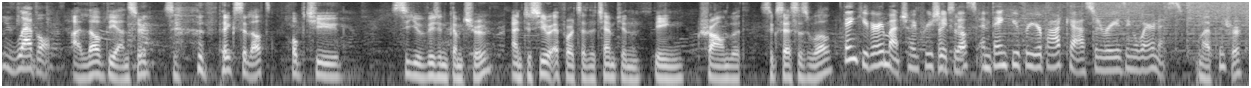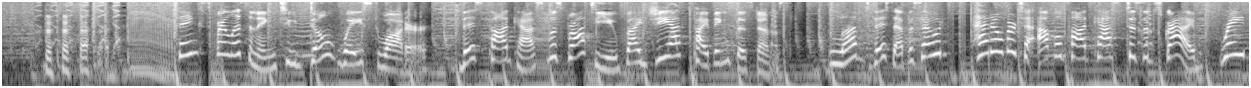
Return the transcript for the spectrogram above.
level. I love the answer. thanks a lot. Hope to see your vision come true and to see your efforts as a champion being crowned with success as well. Thank you very much. I appreciate Thanks this. And thank you for your podcast and raising awareness. My pleasure. Thanks for listening to Don't Waste Water. This podcast was brought to you by GF Piping Systems. Loved this episode? Head over to Apple Podcasts to subscribe, rate,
